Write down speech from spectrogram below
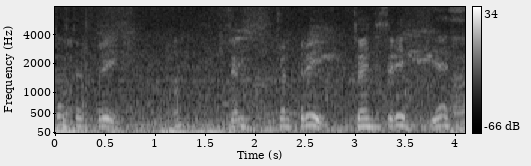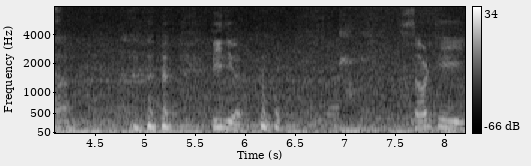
Just three. Twenty-three. 23. Yes. 아. 비디오. 30,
